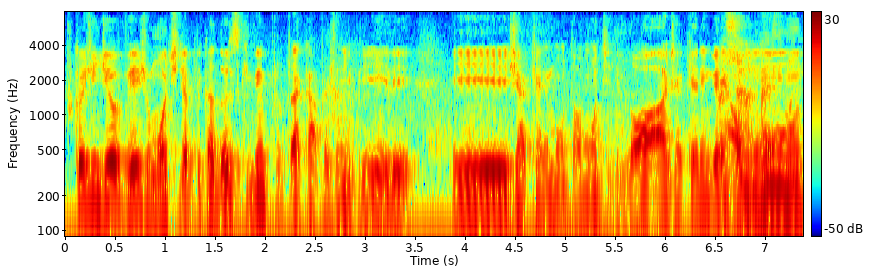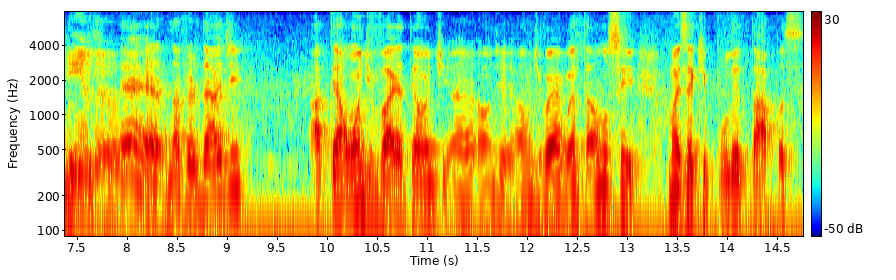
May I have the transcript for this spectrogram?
Porque hoje em dia eu vejo um monte de aplicadores que vêm para cá, para Joinville, e já querem montar um monte de loja, querem ganhar o tá mundo. explodindo. É, na verdade, até onde vai, até onde, eh, onde, onde vai aguentar, eu não sei. Mas é que pula etapas.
